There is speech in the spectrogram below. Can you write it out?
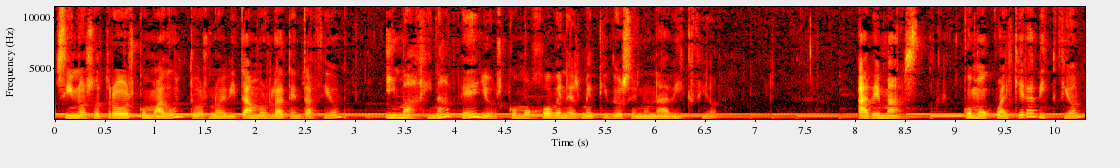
Si nosotros como adultos no evitamos la tentación, imaginad ellos como jóvenes metidos en una adicción. Además, como cualquier adicción,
